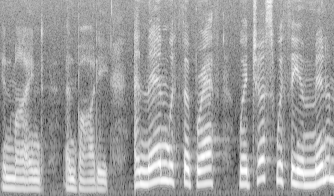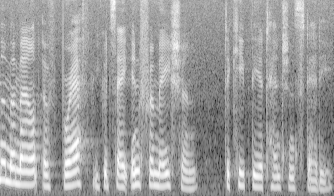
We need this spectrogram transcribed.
in mind and body. And then with the breath, we're just with the minimum amount of breath, you could say information, to keep the attention steady.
